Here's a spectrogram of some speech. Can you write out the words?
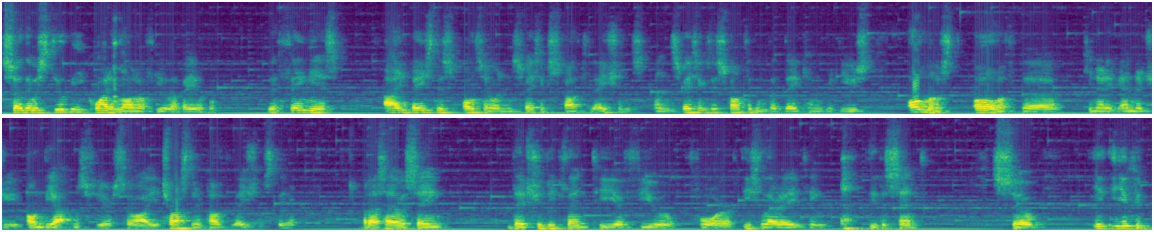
So there will still be quite a lot of fuel available. The thing is, I base this also on SpaceX calculations, and SpaceX is confident that they can reduce almost all of the kinetic energy on the atmosphere, so I trust their calculations there. But as I was saying, there should be plenty of fuel for decelerating the descent. So you could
